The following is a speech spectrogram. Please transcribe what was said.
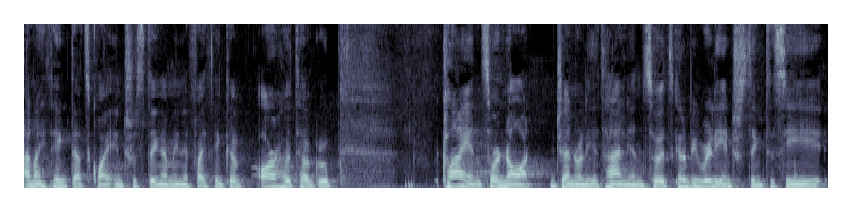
and I think that's quite interesting. I mean, if I think of our hotel group, clients are not generally Italian, so it's going to be really interesting to see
